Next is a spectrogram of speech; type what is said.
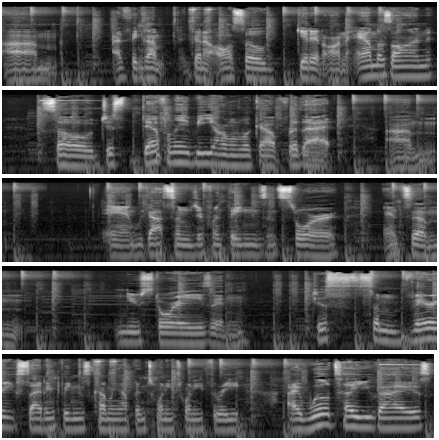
Um, I think I'm going to also get it on Amazon. So just definitely be on the lookout for that. Um, and we got some different things in store and some new stories and just some very exciting things coming up in 2023. I will tell you guys,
